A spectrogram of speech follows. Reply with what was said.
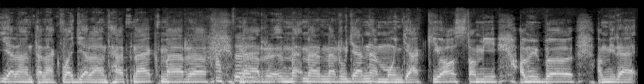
jelentenek vagy jelenthetnek, mert, hát, mert, mert, mert, mert ugye nem mondják ki azt, ami, amiből, amire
